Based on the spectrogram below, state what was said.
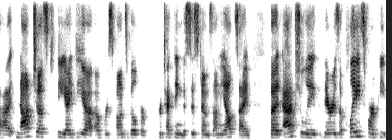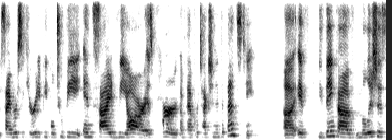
uh, not just the idea of responsible for protecting the systems on the outside, but actually there is a place for pe- cybersecurity people to be inside VR as part of that protection and defense team. Uh, if you think of malicious,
